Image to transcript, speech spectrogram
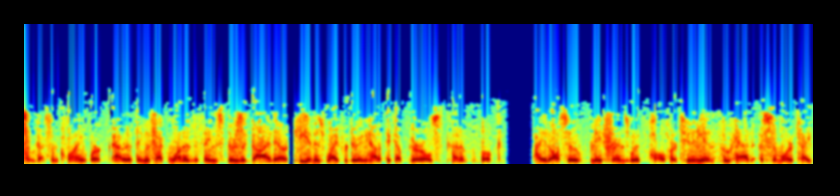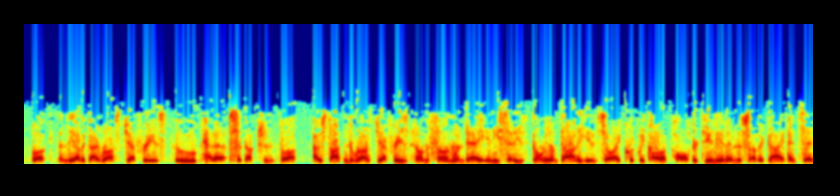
so we got some client work out of the thing. In fact, one of the things, there was a guy there, he and his wife were doing How to Pick Up Girls kind of book. I had also made friends with Paul Hartunian, who had a similar type book, and the other guy, Ross Jeffries, who had a seduction book. I was talking to Ross Jeffries on the phone one day, and he said he's going on Donahue. So I quickly called up Paul Hartunian and this other guy and said,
